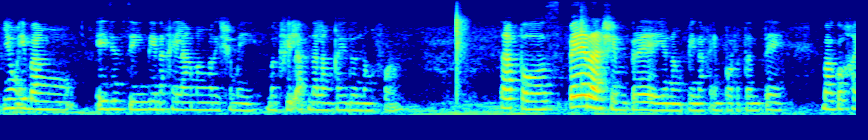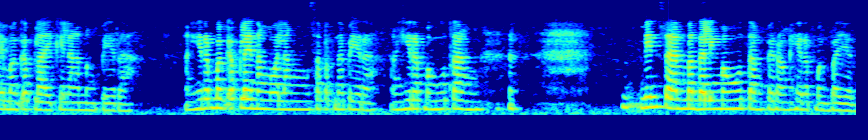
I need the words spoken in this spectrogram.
yung ibang agency, hindi na kailangan ng resume. Mag-fill up na lang kayo doon ng form. Tapos, pera, syempre, yun ang pinaka-importante. Bago kayo mag-apply, kailangan ng pera. Ang hirap mag-apply ng walang sapat na pera. Ang hirap mangutang. Minsan, madaling mangutang, pero ang hirap magbayad.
